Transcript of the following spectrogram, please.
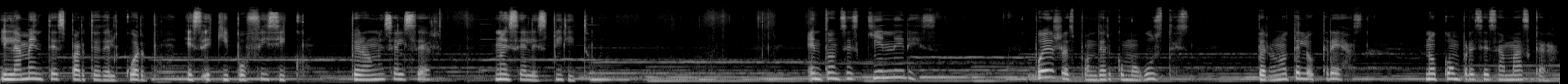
Y la mente es parte del cuerpo, es equipo físico, pero no es el ser no es el espíritu. Entonces, ¿quién eres? Puedes responder como gustes, pero no te lo creas, no compres esa máscara,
